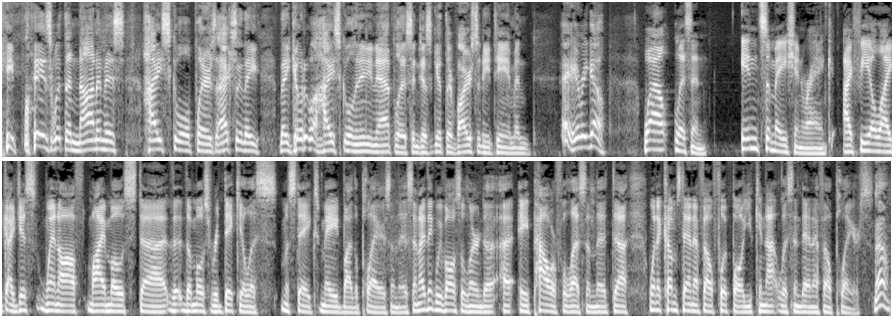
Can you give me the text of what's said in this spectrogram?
He plays with anonymous high school players. Actually, they they go to a high school in Indianapolis and just get their varsity team. And hey, here we go. Well, listen. In summation, rank, I feel like I just went off my most uh, the, the most ridiculous mistakes made by the players in this, and I think we've also learned a, a, a powerful lesson that uh, when it comes to NFL football, you cannot listen to NFL players. No,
